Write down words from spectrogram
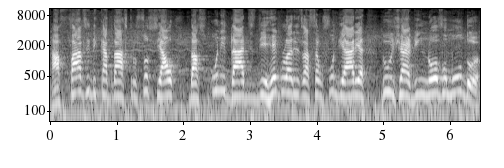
a fase de cadastro social das unidades de regularização fundiária do Jardim Novo Mundo.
